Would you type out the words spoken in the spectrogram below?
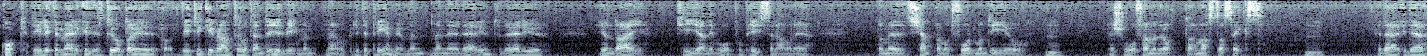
Och Det är lite märkligt. Toyota ju, vi tycker ibland att Toyota är en dyr bil men, men, och lite premium. Men, men eh, det är det ju inte. Det är det ju Hyundai, Kia-nivå på priserna. Och det, de är, kämpar mot Ford Mondeo, Mm. Peugeot 508, Mazda 6. Mm. Det där, i det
